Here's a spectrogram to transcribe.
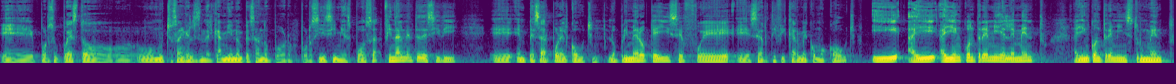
Eh, por supuesto, hubo muchos ángeles en el camino, empezando por, por Sisi, mi esposa. Finalmente decidí eh, empezar por el coaching. Lo primero que hice fue eh, certificarme como coach y ahí, ahí encontré mi elemento, ahí encontré mi instrumento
